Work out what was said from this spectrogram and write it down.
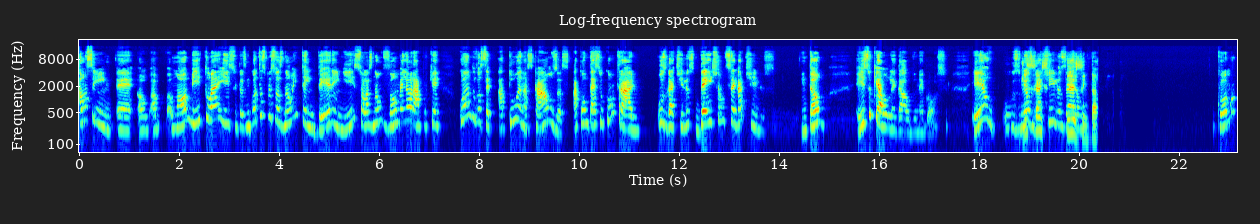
assim, é, o, o maior mito é isso. Então, enquanto as pessoas não entenderem isso, elas não vão melhorar, porque quando você atua nas causas, acontece o contrário. Os gatilhos deixam de ser gatilhos. Então, isso que é o legal do negócio. Eu, os meus gatilhos eram. Isso, então. Como?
